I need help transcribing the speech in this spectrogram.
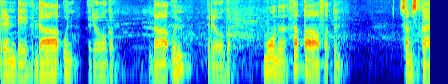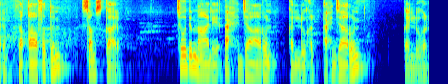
രണ്ട് ദാ ഉൻ രോഗം. ദാ ഉൻ രോഗം. മൂന്ന് സക്കാഫത്തുൻ സംസ്കാരം സക്കാഫത്തുൻ സംസ്കാരം. ചോദ്യം നാല് അഹ്ജാറുൻ കല്ലുകൾ. അഹ്ജാറുൻ കല്ലുകൾ.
